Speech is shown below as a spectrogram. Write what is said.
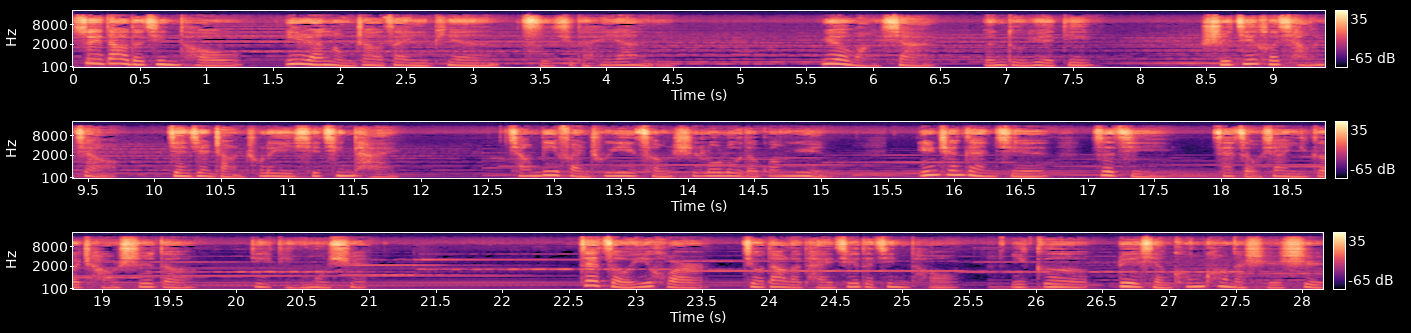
隧道的尽头。依然笼罩在一片死寂的黑暗里。越往下，温度越低，石阶和墙角渐渐长出了一些青苔，墙壁反出一层湿漉漉的光晕。银尘感觉自己在走向一个潮湿的地底墓穴。再走一会儿，就到了台阶的尽头，一个略显空旷的石室，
